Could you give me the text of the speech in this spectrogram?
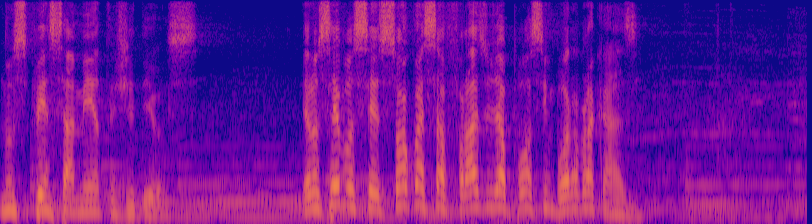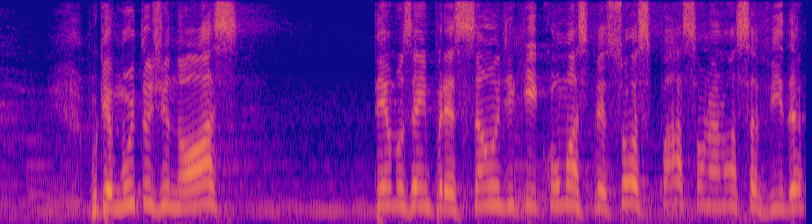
nos pensamentos de Deus. Eu não sei você, só com essa frase eu já posso ir embora para casa. Porque muitos de nós temos a impressão de que, como as pessoas passam na nossa vida,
